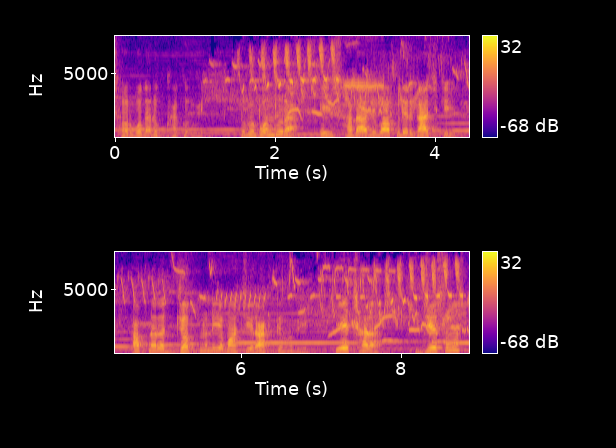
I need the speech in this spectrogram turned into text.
সর্বদা রক্ষা করবে। তবে বন্ধুরা, এই সাদা জবা ফুলের গাছকে আপনারা যত্ন নিয়ে বাঁচিয়ে রাখতে হবে। এছাড়া যে সমস্ত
